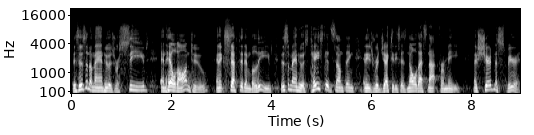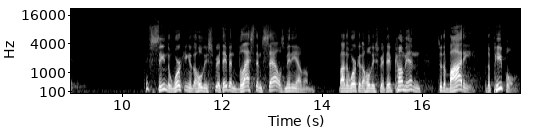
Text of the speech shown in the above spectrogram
This isn't a man who has received and held on to and accepted and believed. This is a man who has tasted something and he's rejected. He says, No, that's not for me. they've shared in the Spirit. They've seen the working of the Holy Spirit. They've been blessed themselves, many of them, by the work of the Holy Spirit. They've come in to the body of the people.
